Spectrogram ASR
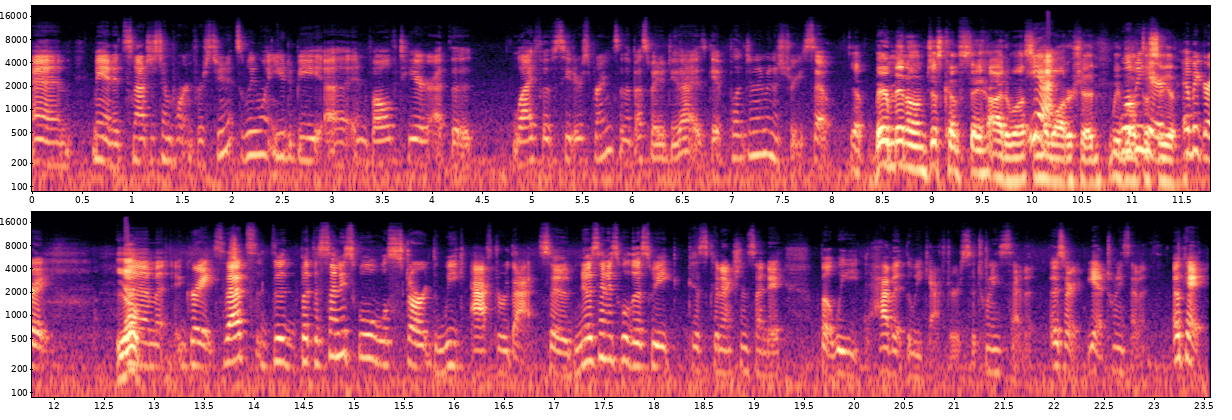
And man, it's not just important for students. We want you to be uh, involved here at the life of Cedar Springs, and the best way to do that is get plugged into ministry. So, yeah, bare minimum, just come say hi to us yeah. in the watershed. We'd we'll love to here. see you. It'll be great. Yeah. Um, great. So that's the but the Sunday school will start the week after that. So no Sunday school this week because Connection Sunday, but we have it the week after. So twenty seventh. Oh, sorry. Yeah, twenty seventh. Okay.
